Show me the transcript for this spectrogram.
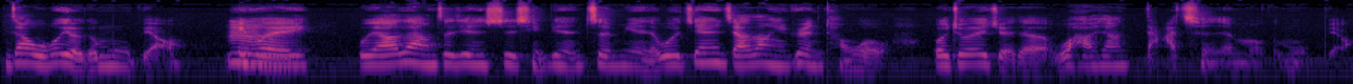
你知道我会有一个目标，因为我要让这件事情变成正面的。我今天只要让你认同我，我就会觉得我好像达成了某个目标。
